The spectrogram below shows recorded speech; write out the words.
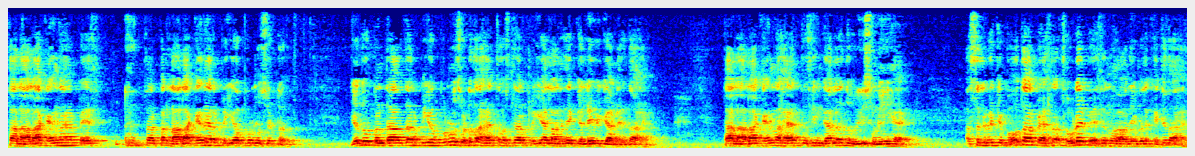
ਤਾਂ ਲਾਲਾ ਕਹਿੰਦਾ ਹੈ ਪੈਸ ਤਾਂ ਪਰ ਲਾਲਾ ਕਹਿੰਦਾ ਰੁਪਈਆ ਉੱਪਰ ਨੂੰ ਸੁੱਟ। ਜਦੋਂ ਬੰਦਾ ਆਪਦਾ ਰੁਪਈਆ ਉੱਪਰ ਨੂੰ ਸੁੱਟਦਾ ਹੈ, ਤਾਂ ਉਸ ਦਾ ਰੁਪਈਆ ਲਾਲੇ ਦੇ ਗੱਲੇ ਵਿੱਚ ਜਾ ਡਿੱਗਦਾ ਹੈ। ਤਾਂ ਲਾਲਾ ਕਹਿੰਦਾ ਹੈ, ਤੁਸੀਂ ਗੱਲ ਅਧੂਰੀ ਸੁਣੀ ਹੈ। ਅਸਲ ਵਿੱਚ ਬਹੁਤਾ ਪੈਸਾ ਥੋੜੇ ਪੈਸੇ ਨੂੰ ਆਪਦੇ ਵੱਲ ਖਿੱਚਦਾ ਹੈ।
